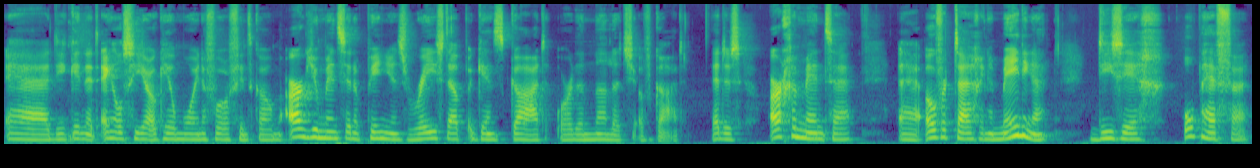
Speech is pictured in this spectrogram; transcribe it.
Uh, die ik in het Engels hier ook heel mooi naar voren vind komen. Arguments and opinions raised up against God or the knowledge of God. dus argumenten uh, overtuigingen, meningen die zich opheffen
